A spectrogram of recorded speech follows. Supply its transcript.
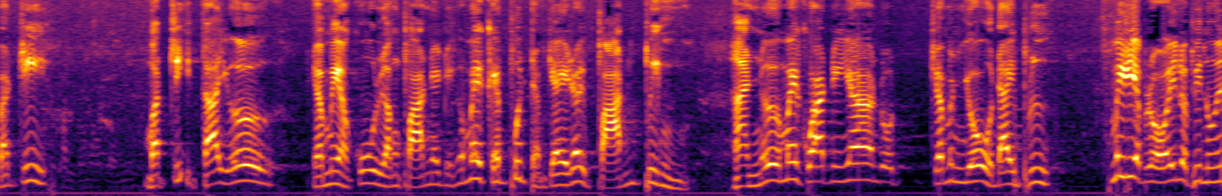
บัดจี้บัดจี้ตายเอออย่เมียกูหลังป่านเนี่ยเด็กก็ไม่แค่พูดทำใจได้ป่านปิ่งหันเออไม่กวาดนี่ยะโดจะมันโยได้ปลื้อไม่เรียบร้อยเลยพี่หนุ่ย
